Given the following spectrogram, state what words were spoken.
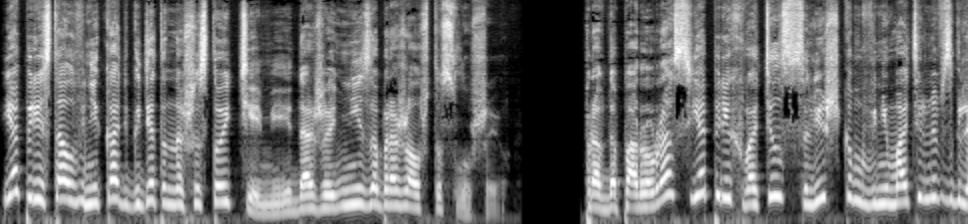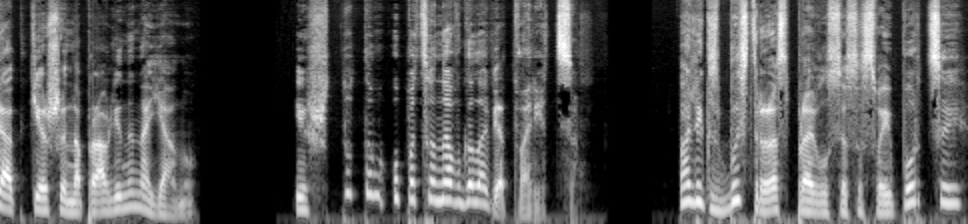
Я перестал вникать где-то на шестой теме и даже не изображал, что слушаю. Правда, пару раз я перехватил слишком внимательный взгляд Кеши, направленный на Яну. И что там у пацана в голове творится? Алекс быстро расправился со своей порцией,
